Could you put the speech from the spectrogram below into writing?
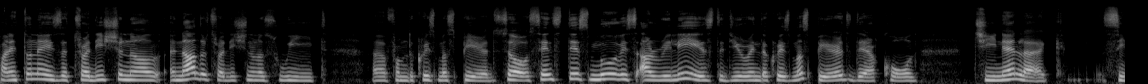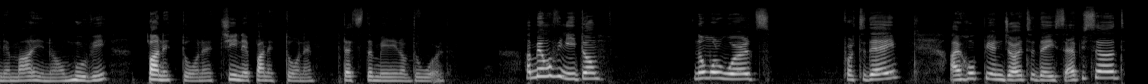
Panettone is a traditional, another traditional sweet uh, from the Christmas period. So since these movies are released during the Christmas period, they are called cine, like cinema, you know, movie, panettone, cine panettone. That's the meaning of the word. Abbiamo finito. No more words for today. I hope you enjoyed today's episode.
